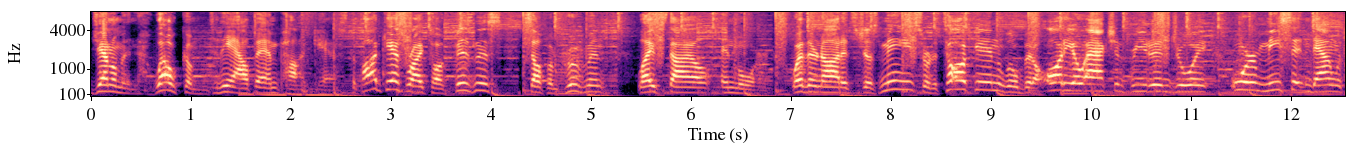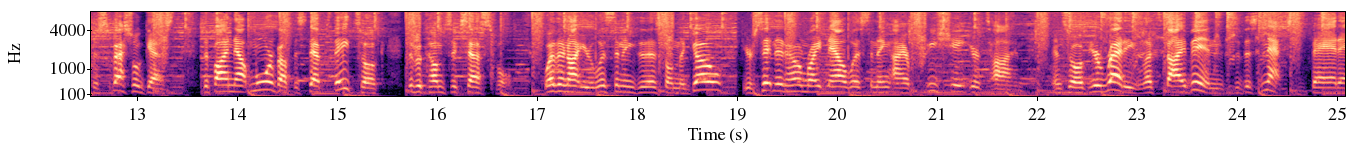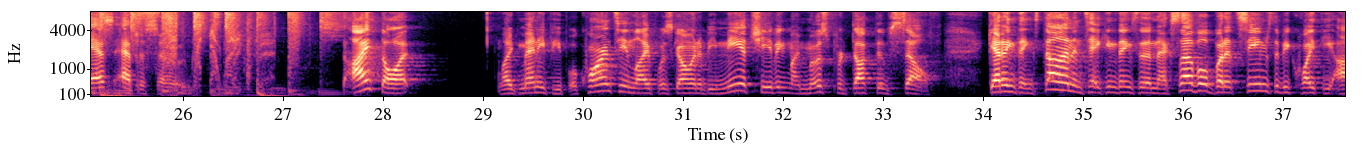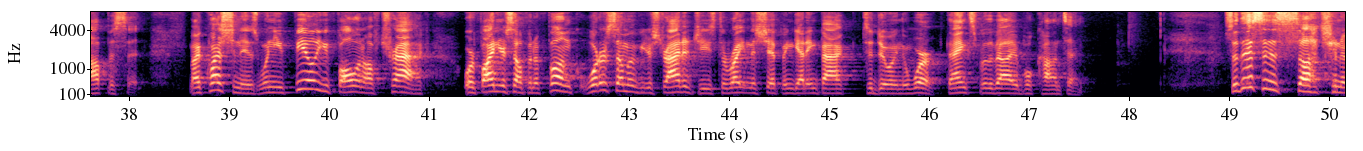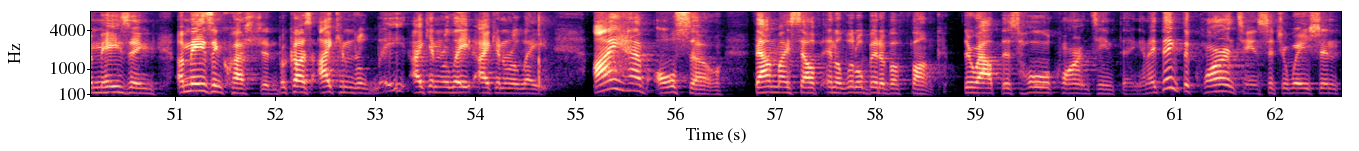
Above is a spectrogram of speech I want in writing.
Gentlemen, welcome to the Alpha M Podcast, the podcast where I talk business, self improvement, lifestyle, and more. Whether or not it's just me sort of talking, a little bit of audio action for you to enjoy, or me sitting down with a special guest to find out more about the steps they took to become successful. Whether or not you're listening to this on the go, you're sitting at home right now listening, I appreciate your time. And so if you're ready, let's dive in to this next badass episode. I thought like many people, quarantine life was going to be me achieving my most productive self, getting things done and taking things to the next level, but it seems to be quite the opposite. My question is when you feel you've fallen off track or find yourself in a funk, what are some of your strategies to righting the ship and getting back to doing the work? Thanks for the valuable content. So this is such an amazing, amazing question because I can relate, I can relate, I can relate. I have also found myself in a little bit of a funk throughout this whole quarantine thing. And I think the quarantine situation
